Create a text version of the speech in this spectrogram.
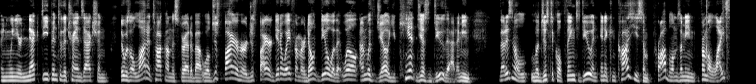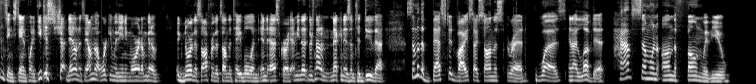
And when you're neck deep into the transaction, there was a lot of talk on this thread about, well, just fire her, just fire, get away from her, don't deal with it. Well, I'm with Joe. You can't just do that. I mean, that isn't a logistical thing to do, and, and it can cause you some problems. I mean, from a licensing standpoint, if you just shut down and say, I'm not working with you anymore, and I'm going to ignore this offer that's on the table and in escrow, I mean, that, there's not a mechanism to do that. Some of the best advice I saw in this thread was, and I loved it, have someone on the phone with you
